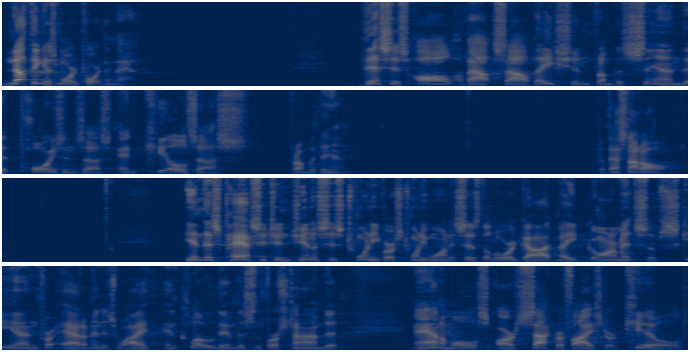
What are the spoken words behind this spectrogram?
Nothing is more important than that. This is all about salvation from the sin that poisons us and kills us from within. But that's not all. In this passage in Genesis 20, verse 21, it says, The Lord God made garments of skin for Adam and his wife and clothed them. This is the first time that animals are sacrificed or killed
